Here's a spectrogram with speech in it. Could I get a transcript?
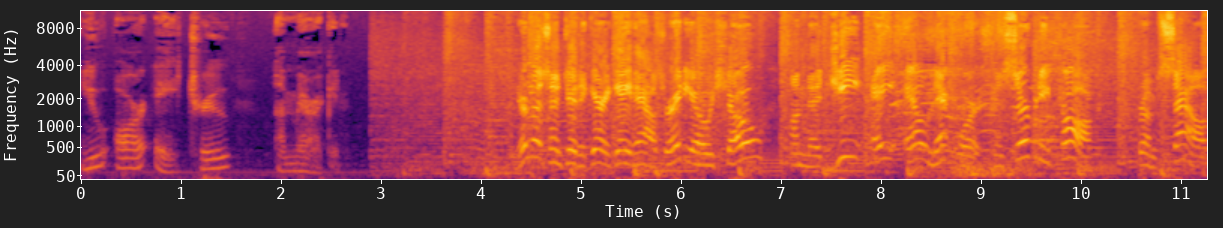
You are a true American. You're listening to the Gary Gatehouse Radio Show on the GAL Network, conservative talk from South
